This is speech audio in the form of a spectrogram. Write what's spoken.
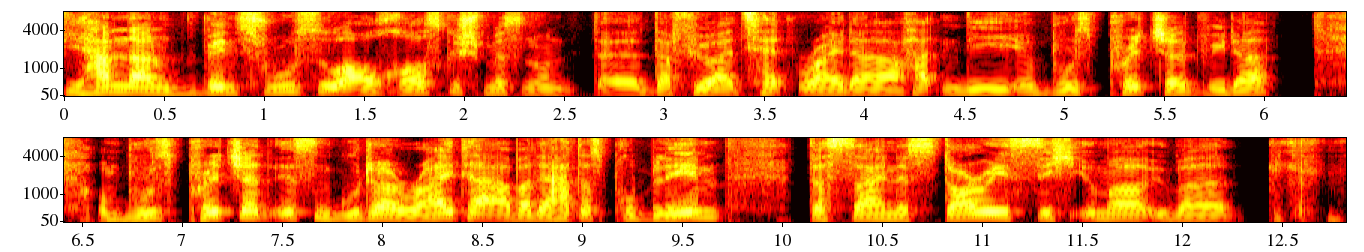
Die haben dann Vince Russo auch rausgeschmissen und äh, dafür als Headwriter hatten die äh, Bruce Pritchard wieder. Und Bruce Pritchard ist ein guter Writer, aber der hat das Problem, dass seine Stories sich immer über ein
